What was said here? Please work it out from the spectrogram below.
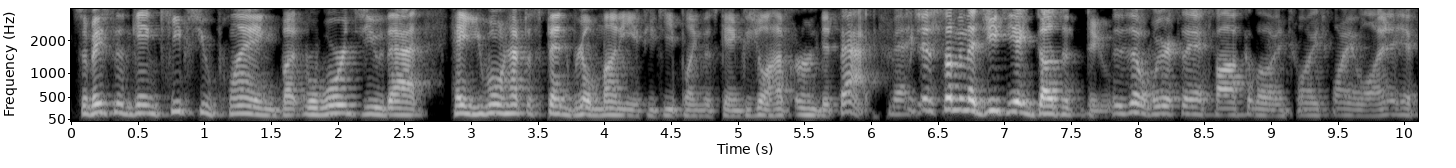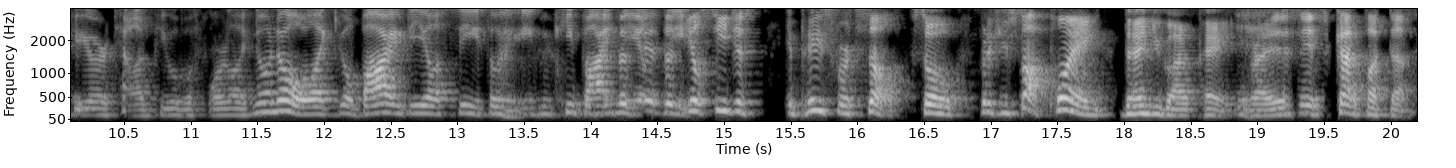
So basically, the game keeps you playing, but rewards you that hey, you won't have to spend real money if you keep playing this game because you'll have earned it back, Man, which is something that GTA doesn't do. This is a weird thing to talk about in 2021. If you were telling people before, like, no, no, like you'll buy DLC so you can keep buying The, the, DLC. the DLC just it pays for itself. So, but if you stop playing, then you gotta pay, right? It's it's kind of fucked up.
